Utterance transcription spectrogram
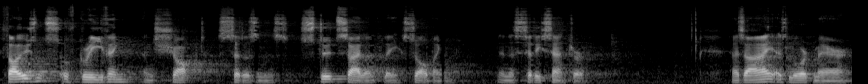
Thousands of grieving and shocked citizens stood silently sobbing in the city centre as I, as Lord Mayor,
